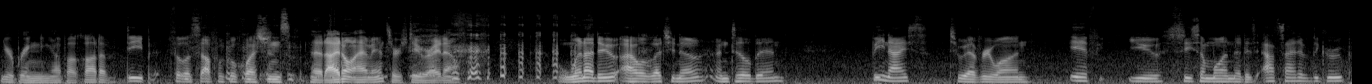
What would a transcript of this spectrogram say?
you're bringing up a lot of deep philosophical questions that I don't have answers to right now. when I do, I will let you know. Until then, be nice to everyone. If you see someone that is outside of the group,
